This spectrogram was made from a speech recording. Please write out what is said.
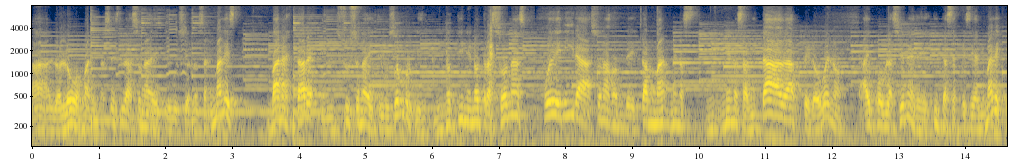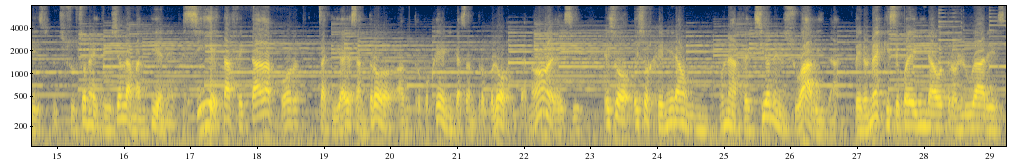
a los lobos marinos, es la zona de distribución. Los animales van a estar en su zona de distribución porque no tienen otras zonas. Pueden ir a zonas donde están menos, menos habitadas, pero bueno, hay poblaciones de distintas especies de animales que su, zona de distribución la mantiene. Sí está afectada por actividades antropogénicas, antropológicas, ¿no? Es decir, eso, eso genera una afección en su hábitat, pero no es que se pueden ir a otros lugares,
